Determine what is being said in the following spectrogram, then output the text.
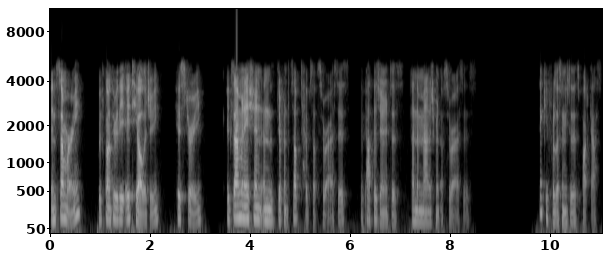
In summary, we've gone through the etiology, history, examination and the different subtypes of psoriasis, the pathogenesis, and the management of psoriasis. Thank you for listening to this podcast.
